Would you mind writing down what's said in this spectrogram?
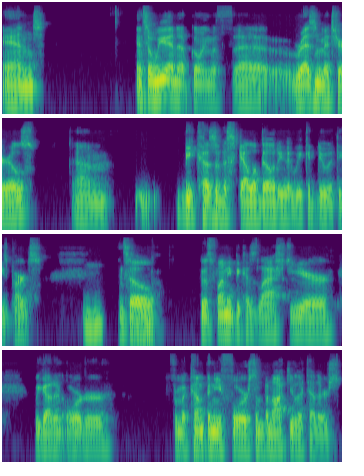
And and so we end up going with uh, resin materials. Um, because of the scalability that we could do with these parts. Mm-hmm. And so it was funny because last year we got an order from a company for some binocular tethers.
